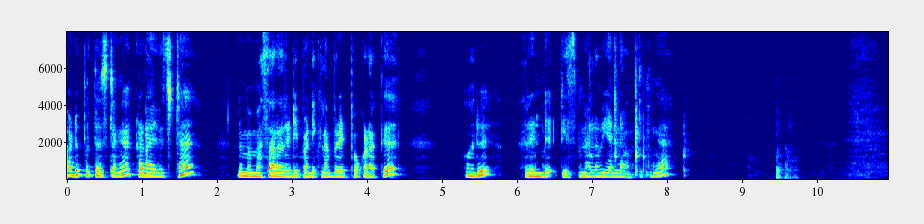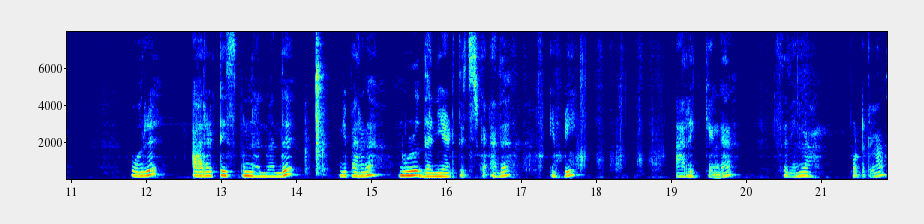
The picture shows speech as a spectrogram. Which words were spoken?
அடுப்பத்தை வச்சுட்டேங்க கடாய் வச்சுட்டேன். நம்ம மசாலா ரெடி பண்ணிக்கலாம் பிரெட் பக்கோடாக்கு. ஒரு ரெண்டு டீஸ்பூன் அளவு எண்ணெய் ஊற்றிக்குங்க ஒரு அரை டீஸ்பூன் நான் வந்து இங்கே பாருங்கள் முழு தனியாக எடுத்து வச்சுருக்கேன். அதை இப்படி அரைக்கங்க. சரிங்களா? போட்டுக்கலாம்.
